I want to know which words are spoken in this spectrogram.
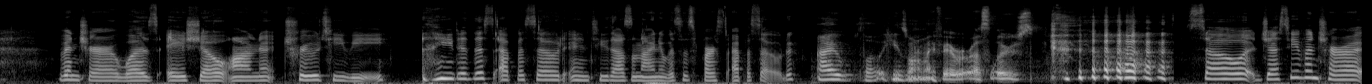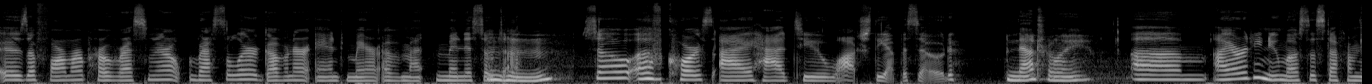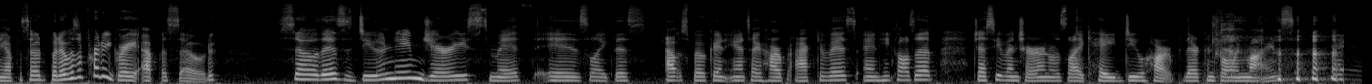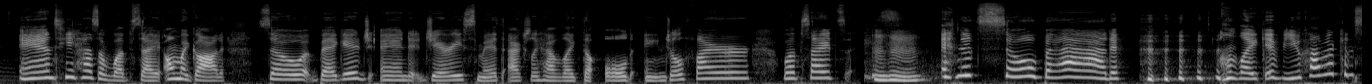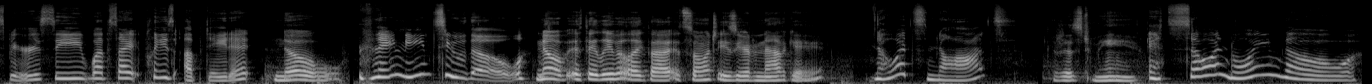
Ventura was a show on truTV. He did this episode in 2009. It was his first episode. I love he's one of my favorite wrestlers. So, Jesse Ventura is a former pro wrestler, wrestler governor, and mayor of Minnesota. So, of course, I had to watch the episode. Naturally. Um, I already knew most of the stuff from the episode, but it was a pretty great episode. So this dude named Jerry Smith is like this outspoken anti-HAARP activist, and he calls up Jesse Ventura and was like, "Hey, do HAARP. They're controlling minds." and he has a website. Oh my god! So Baggage and Jerry Smith actually have like the old Angelfire websites, Mm-hmm. and it's so bad. like, if you have a conspiracy website, please update it. No. They need to, though. No, if they leave it like that, it's so much easier to navigate. No, it's not. It is to me. It's so annoying, though.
